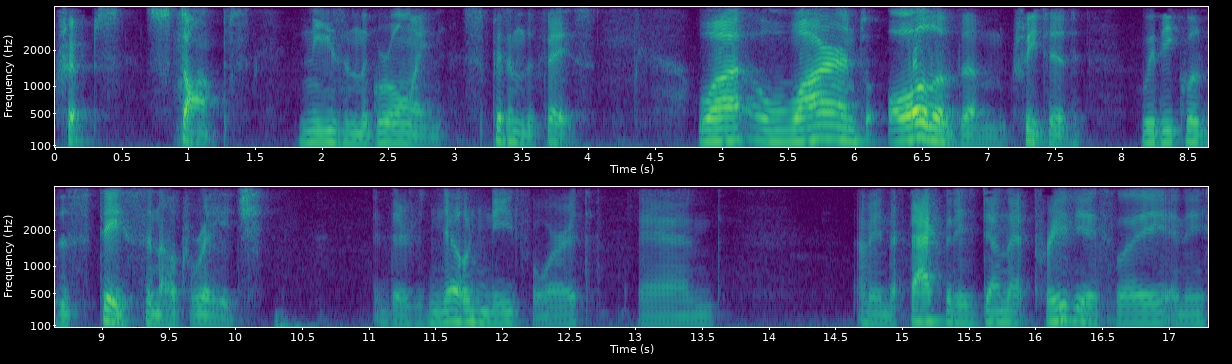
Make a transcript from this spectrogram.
trips, stomps, knees in the groin, spit in the face. Why, why aren't all of them treated with equal distaste and outrage? There's no need for it, and I mean the fact that he's done that previously and he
